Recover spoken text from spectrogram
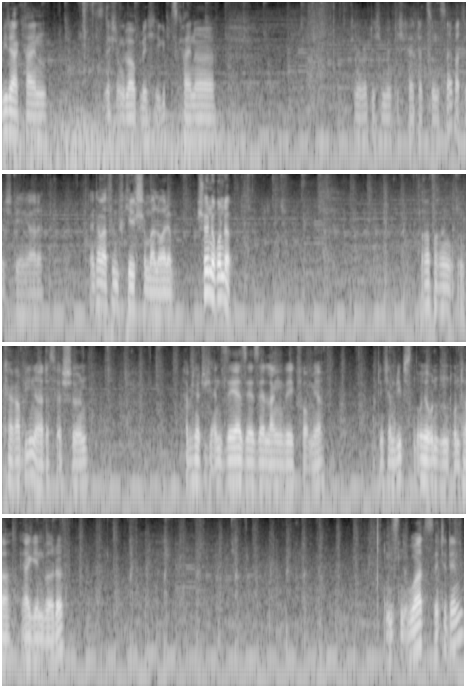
Wieder kein... Das ist echt unglaublich. Hier gibt es keine... Keine wirkliche Möglichkeit dazu, einen Sniper zu spielen gerade. Dann haben wir fünf Kills schon mal, Leute. Schöne Runde. Auch einfach ein, ein Karabiner, das wäre schön. Habe ich natürlich einen sehr, sehr, sehr langen Weg vor mir. Den ich am liebsten hier unten drunter hergehen würde. Instant Words, seht ihr den?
